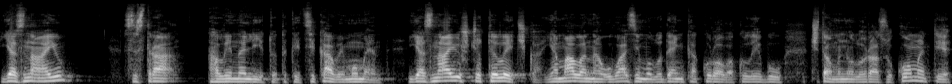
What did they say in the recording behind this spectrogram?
Я знаю, сестра Галина Літо, такий цікавий момент. Я знаю, що теличка. Я мала на увазі молоденька корова. Коли я був читав минулого разу коменти,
